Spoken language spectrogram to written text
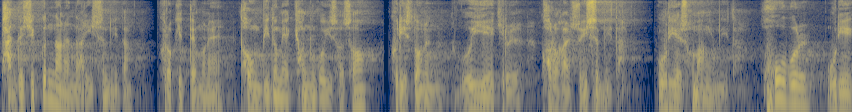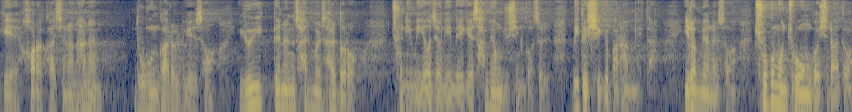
반드시 끝나는 날이 있습니다. 그렇기 때문에 더욱 믿음에 견고히 서서 그리스도는 의의 길을 걸어갈 수 있습니다. 우리의 소망입니다. 호흡을 우리에게 허락하시는 하는 누군가를 위해서 유익되는 삶을 살도록 주님이 여전히 내게 사명 주신 것을 믿으시기 바랍니다. 이런 면에서 죽음은 좋은 것이라도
